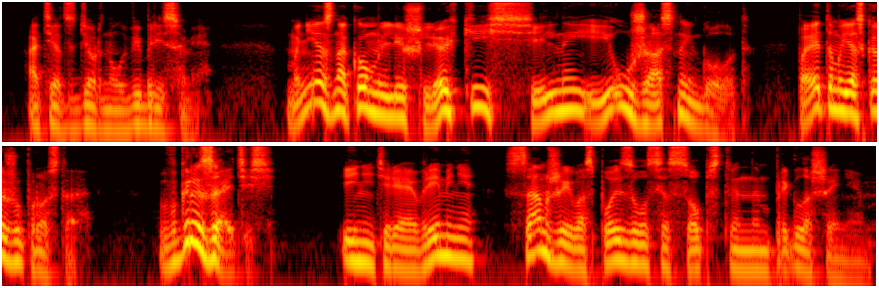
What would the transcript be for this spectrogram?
— отец дернул вибрисами. «Мне знаком лишь легкий, сильный и ужасный голод. Поэтому я скажу просто. Вгрызайтесь!» И, не теряя времени, сам же и воспользовался собственным приглашением.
